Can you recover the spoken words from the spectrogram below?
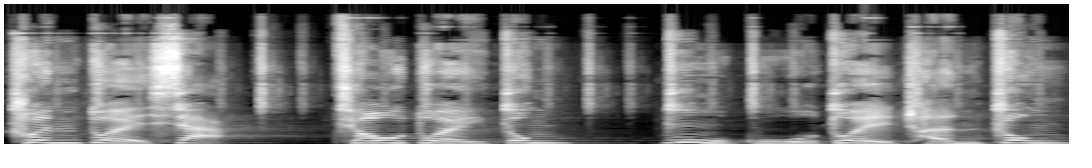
春对夏，秋对冬，暮鼓对晨钟，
